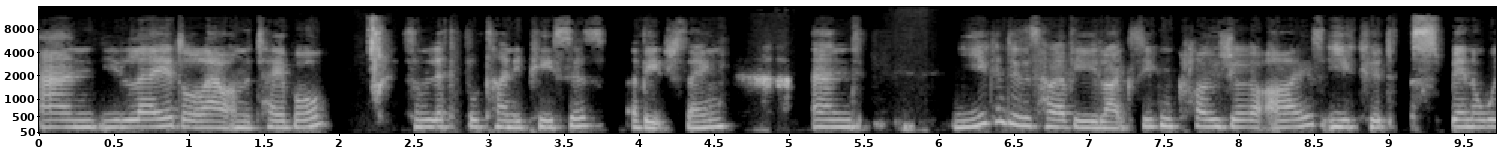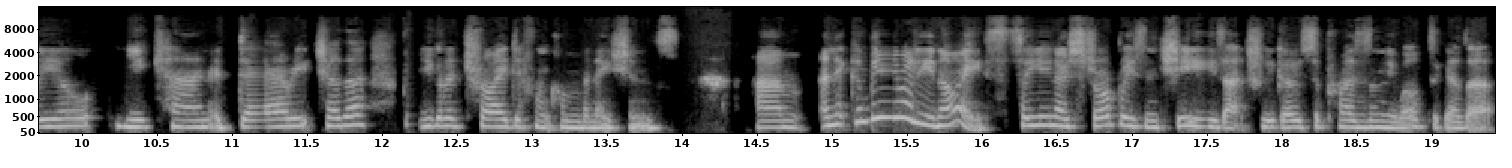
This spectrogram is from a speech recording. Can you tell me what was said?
and you lay it all out on the table, some little tiny pieces of each thing, and you can do this however you like. So you can close your eyes, you could spin a wheel, you can dare each other, but you've got to try different combinations. Um, and it can be really nice. So, you know, strawberries and cheese actually go surprisingly well together.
